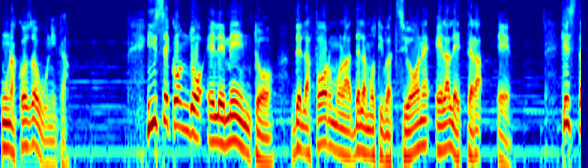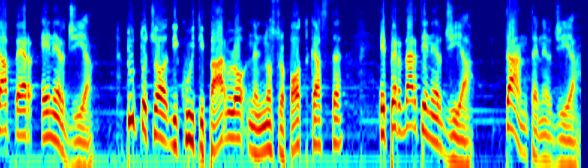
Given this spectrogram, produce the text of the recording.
una cosa unica. Il secondo elemento della formula della motivazione è la lettera E, che sta per energia. Tutto ciò di cui ti parlo nel nostro podcast e per darti energia, tanta energia,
